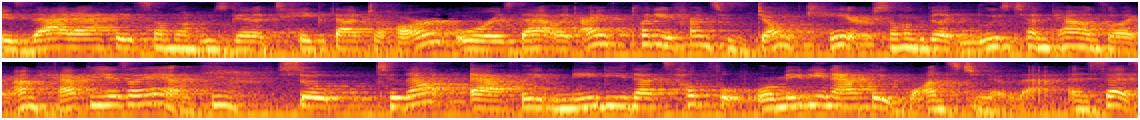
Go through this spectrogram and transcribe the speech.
Is that athlete someone who's going to take that to heart? Or is that, like, I have plenty of friends who don't care. Someone could be like, lose 10 pounds. They're like, I'm happy as I am. Yeah. So to that athlete, maybe that's helpful. Or maybe an athlete wants to know that and says,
